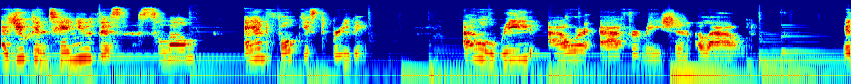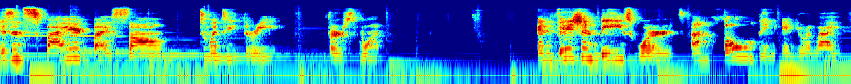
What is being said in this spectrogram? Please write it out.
As you continue this slow and focused breathing, I will read our affirmation aloud. It is inspired by Psalm 23, verse 1. Envision these words unfolding in your life.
